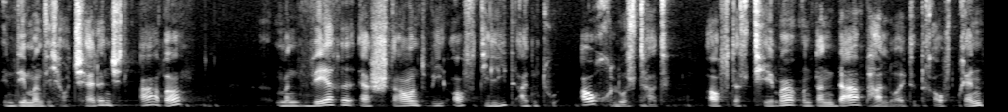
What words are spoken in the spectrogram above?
in denen man sich auch challenged. Aber man wäre erstaunt, wie oft die Lead-Agentur auch Lust hat auf das Thema und dann da ein paar Leute draufbrennen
